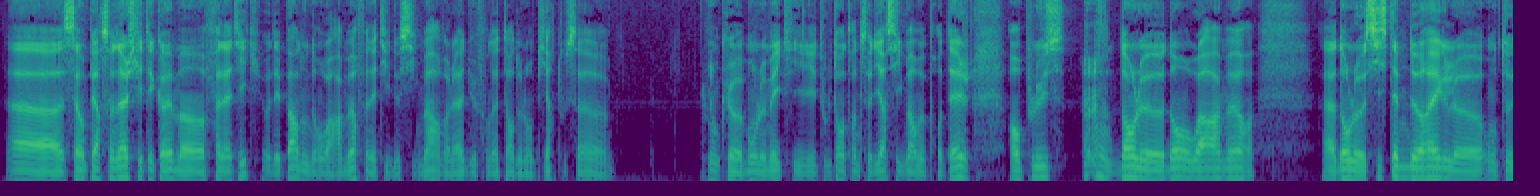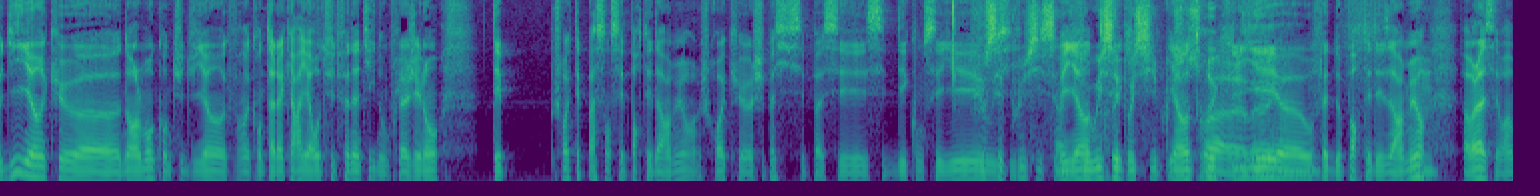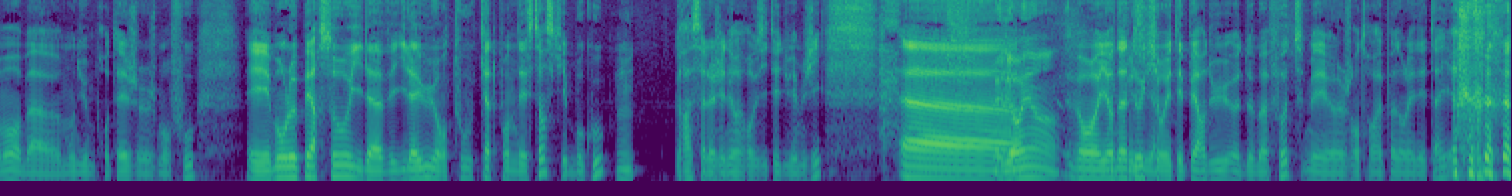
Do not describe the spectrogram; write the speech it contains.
Euh, c'est un personnage qui était quand même un fanatique au départ, donc dans Warhammer, fanatique de Sigmar, voilà, dieu fondateur de l'Empire, tout ça. euh. Donc euh, bon, le mec il est tout le temps en train de se dire Sigmar me protège. En plus, dans le dans Warhammer, euh, dans le système de règles, euh, on te dit hein, que normalement quand tu deviens, enfin quand t'as la carrière au-dessus de fanatique, donc flagellant, t'es, je crois que t'es pas censé porter d'armure. Je crois que je sais pas si c'est pas c'est c'est déconseillé. Je ou sais si- plus si c'est mais il y a un oui, c'est possible. Il y a un truc soit, lié au fait de porter des armures. Mm. Enfin voilà, c'est vraiment bah mon dieu me protège, je m'en fous. Et bon le perso, il avait il a eu en tout 4 points de destin, ce qui est beaucoup. Mm. Grâce à la générosité du MJ. Euh, Mais de rien. Bon, il y en a deux qui ont été perdus euh, de ma faute, mais euh, je rentrerai pas dans les détails.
